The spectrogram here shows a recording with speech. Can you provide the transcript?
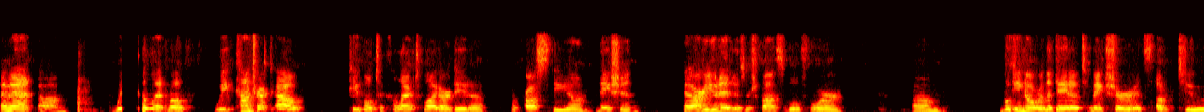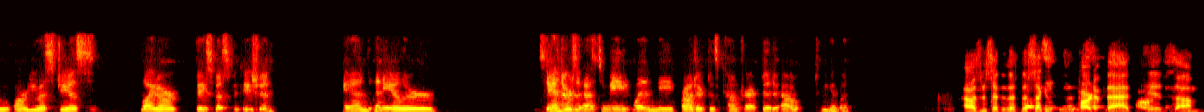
Hi, Matt. Um, we collect, well, we contract out people to collect LiDAR data across the um, nation. And our unit is responsible for um, looking over the data to make sure it's up to our USGS LiDAR base specification and any other standards it has to meet when the project is contracted out to begin with? I was going to say that the, the second part of that is um,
